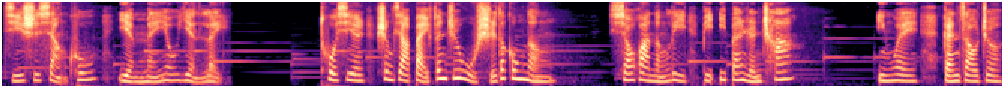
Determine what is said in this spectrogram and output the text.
即使想哭也没有眼泪。唾腺剩下百分之五十的功能。消化能力比一般人差，因为干燥症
